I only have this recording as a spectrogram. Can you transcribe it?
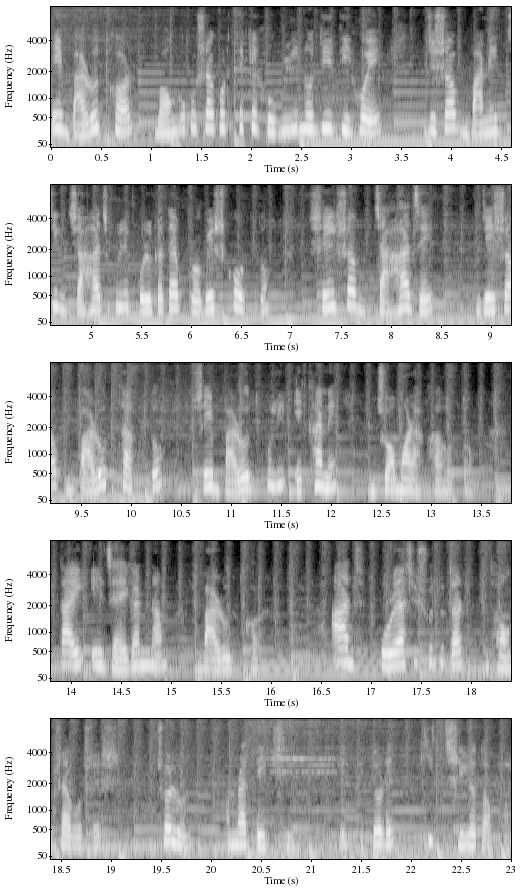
এই বারুদঘর বঙ্গোপসাগর থেকে হুগলি নদী হয়ে যেসব বাণিজ্যিক জাহাজগুলি কলকাতায় প্রবেশ করত, সেই সব জাহাজে যেসব বারুদ থাকতো, সেই বারুদগুলি এখানে জমা রাখা হতো। তাই এই জায়গার নাম বারুদঘর। আজ পড়ে আছে শুধু তার ধ্বংসাবশেষ। চলুন আমরা দেখি এর ভিতরে কি ছিল তখন।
